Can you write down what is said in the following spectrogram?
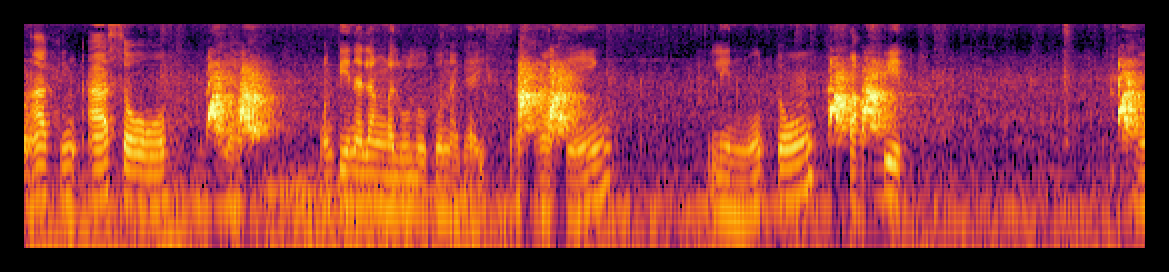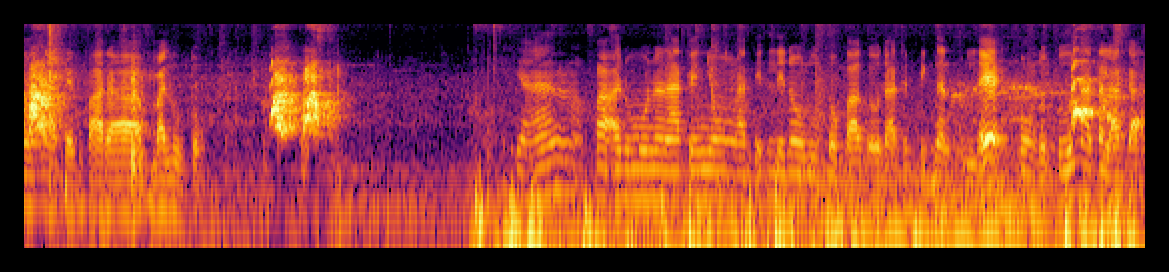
ang aking aso. Ayan. Konti na lang maluluto na guys. Ang ating linutong pakbit. Muna natin para maluto. Yan, paano muna natin yung ating linuluto bago natin tignan uli kung luto na talaga.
